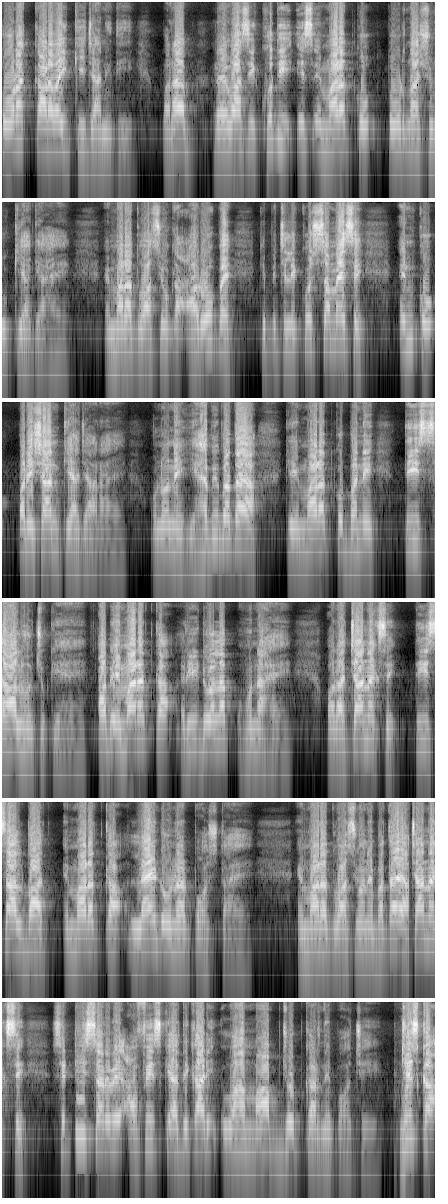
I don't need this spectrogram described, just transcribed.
तोड़क कार्रवाई की जानी थी, पर अब रहवासी खुद ही इस इमारत को तोड़ना शुरू किया गया है। इमारत वासियों का आरोप है कि पिछले कुछ समय से इनको परेशान किया जा रहा है। उन्होंने यह भी बताया कि इमारत को बने 30 साल हो चुके हैं। अब इमारत का रीडेवलप होना है और अचानक से 30 साल बाद इमारत का लैंड ओनर पहुँचता है। इमारत वासियों ने बताया, अचानक से सिटी सर्वे ऑफ़िस के अधिकारी वहाँ मापजोप करने पहुँचे, जिसका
